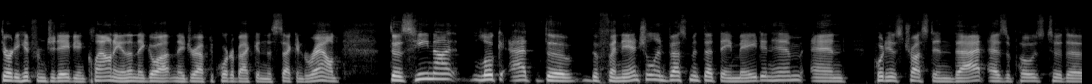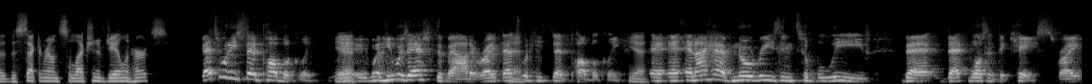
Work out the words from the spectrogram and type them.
dirty hit from Jadeveon Clowney, and then they go out and they draft a quarterback in the second round does he not look at the the financial investment that they made in him and put his trust in that as opposed to the the second round selection of Jalen Hurts? That's what he said publicly. Yeah. When he was asked about it, right? That's yeah. what he said publicly. Yeah. And, and I have no reason to believe that that wasn't the case, right?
